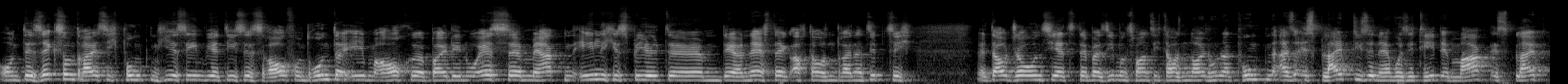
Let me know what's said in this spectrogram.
und 36 Punkten. Hier sehen wir dieses Rauf und Runter eben auch äh, bei den US-Märkten. Ähnliches Bild ähm, der Nasdaq 8370. Äh, Dow Jones jetzt äh, bei 27.900 Punkten. Also es bleibt diese Nervosität im Markt. Es bleibt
